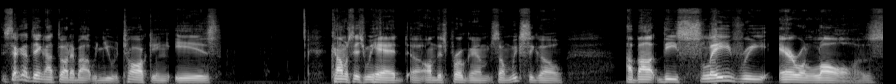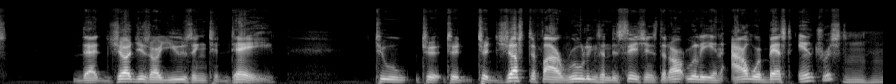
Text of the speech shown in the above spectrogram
The second thing I thought about when you were talking is conversation we had uh, on this program some weeks ago about these slavery era laws that judges are using today to to to to justify rulings and decisions that aren't really in our best interest, mm-hmm.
